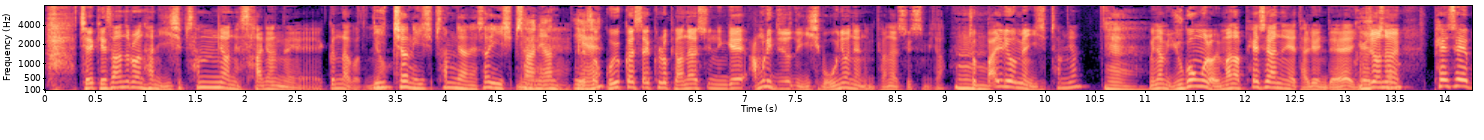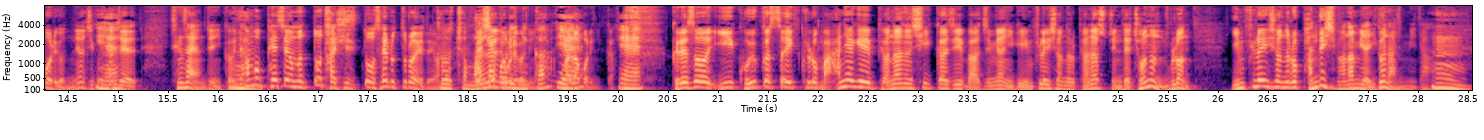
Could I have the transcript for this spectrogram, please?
하, 제 계산으로는 한 23년에 4년에 끝나거든요. 2023년에서 24년. 네, 그래서 예. 고유가 사이클로 변할 수 있는 게 아무리 늦어도 25년에는 변할 수 있습니다. 음. 좀 빨리 오면 23년? 예. 왜냐하면 유공을 얼마나 폐쇄하느냐에 달려 있는데 그렇죠. 유전을 폐쇄해 버리거든요. 지금 예. 현재 생산이 안 되니까. 근데 음. 한번 폐쇄하면 또 다시 또 새로 뚫어야 돼요. 그렇죠. 말라버리니까. 예. 말라버리니까. 예. 그래서 이 고유가 사이클로 만약에 변하는 시기까지 맞으면 이게 인플레이션으로 변할 수도 있는데 저는 물론 인플레이션으로 반드시 변합니다. 이건 아닙니다. 음.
